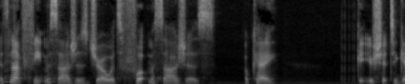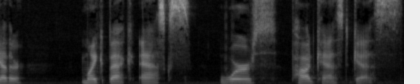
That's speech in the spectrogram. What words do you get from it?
It's not feet massages, Joe, it's foot massages. Okay? Get your shit together. Mike Beck asks, worst podcast guests.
